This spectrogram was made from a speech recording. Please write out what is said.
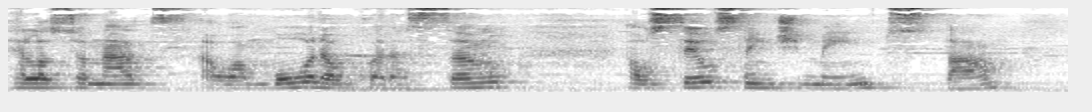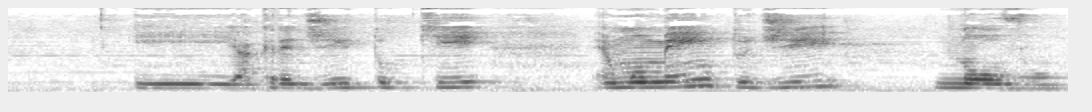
relacionados ao amor, ao coração, aos seus sentimentos, tá? E acredito que é um momento de novo,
